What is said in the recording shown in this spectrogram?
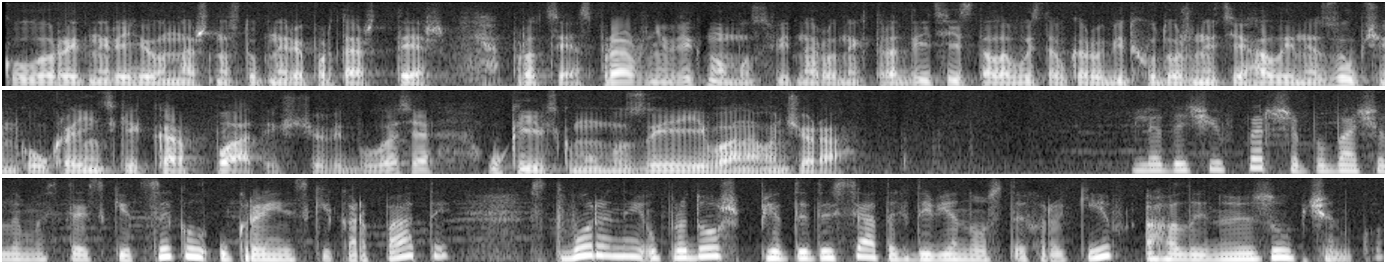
Колоритний регіон, наш наступний репортаж теж про це. Справжнім вікном у світ народних традицій стала виставка робіт художниці Галини Зубченко Українські Карпати, що відбулася у Київському музеї Івана Гончара. Глядачі вперше побачили мистецький цикл Українські Карпати, створений упродовж 50-х-90-х років Галиною Зубченко.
